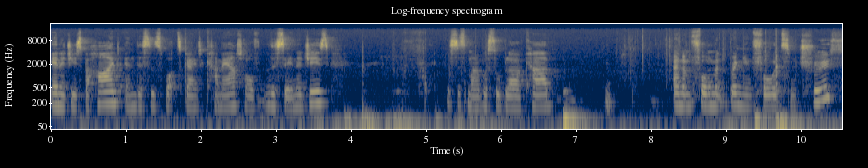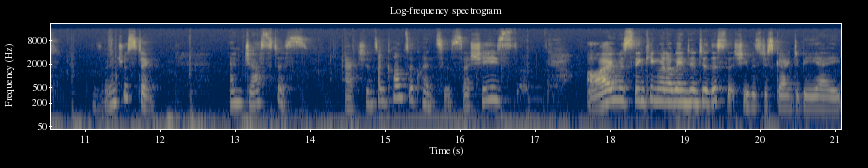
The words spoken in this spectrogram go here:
energies behind, and this is what's going to come out of this energies. This is my whistleblower card. An informant bringing forward some truth. Interesting. And justice. Actions and consequences. So she's I was thinking when I went into this that she was just going to be a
